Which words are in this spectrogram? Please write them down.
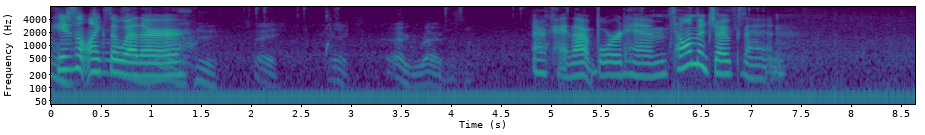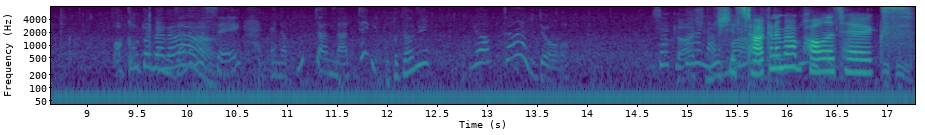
He doesn't like the weather. Okay, that bored him. Tell him a joke then. She's talking about politics.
